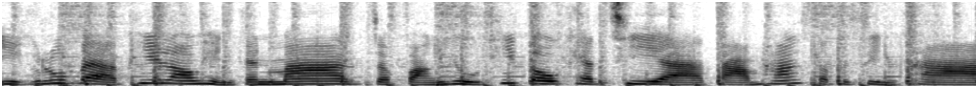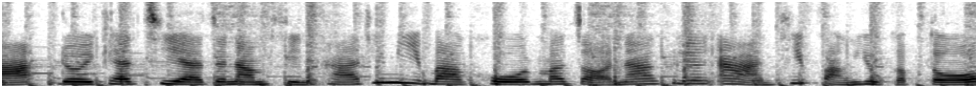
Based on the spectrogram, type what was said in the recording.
อีกรูปแบบที่เราเห็นกันมาก จะฝังอยู่ที่โต๊ะแคชเชียร์ตามห้างสรรพสินค้า โดยแคชเชียร์จะนำสินค้าที่มีบาร์โค้ดมาจ่อหน้าเครื่องอ่านที่ฝังอยู่กับโต๊ะ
